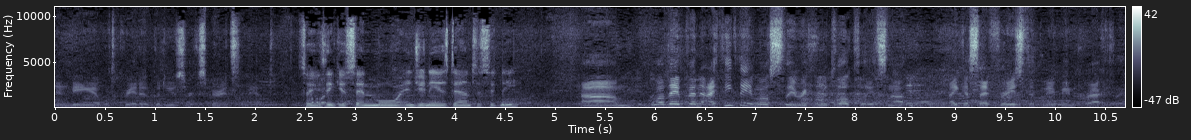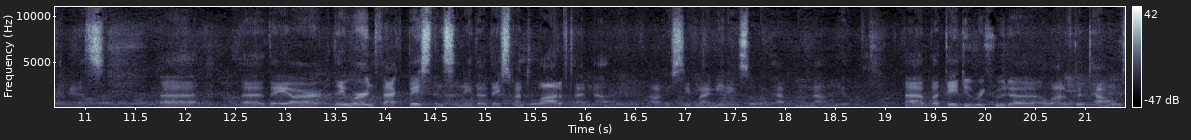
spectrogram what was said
in being able to create a good user experience in the end. so you think you send more engineers down to Sydney? Well, they've been. I think they mostly recruit locally. It's not. I guess I phrased it maybe incorrectly. I mean, it's. Uh, uh, they are. They were in fact based in Sydney. Though they spent a lot of time Mountain View. Obviously, my meetings will happen not in Mountain View. Uh, but they do recruit a, a lot of good talent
